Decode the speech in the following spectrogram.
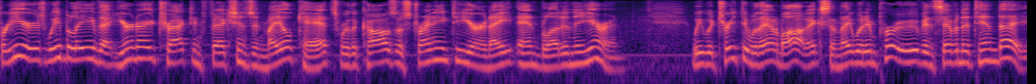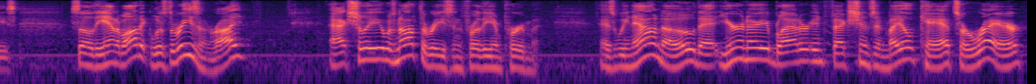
For years, we believed that urinary tract infections in male cats were the cause of straining to urinate and blood in the urine. We would treat them with antibiotics and they would improve in 7 to 10 days. So the antibiotic was the reason, right? Actually, it was not the reason for the improvement. As we now know that urinary bladder infections in male cats are rare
